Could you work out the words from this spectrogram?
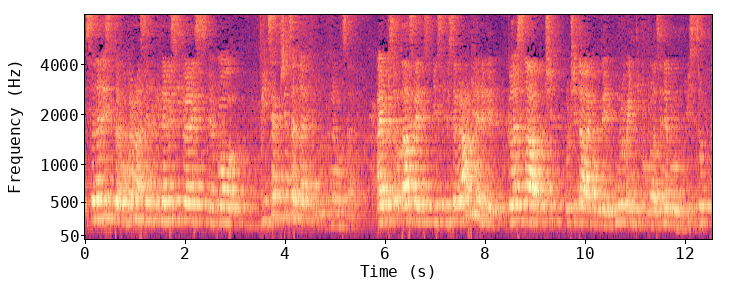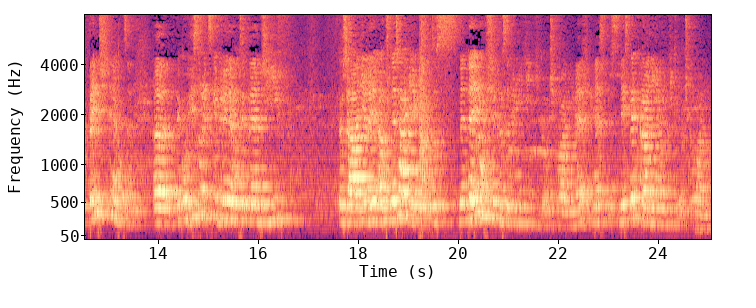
se nevyskytuje, obrna se nevyskytuje s- jako více jak 30 let nemoce. A je prostě otázka, jestli, jestli by se vrátili, kdyby klesla určit, určitá jakoby, úroveň té populace, nebo jestli jsou pryč ty nemoce. E, jako historicky byly nemoce, které dřív řádily a už neřádí. Jako to, ne, nejenom všechno se vymítí díky očkování, ne, ne, nejsme chráněni jenom díky očkování.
